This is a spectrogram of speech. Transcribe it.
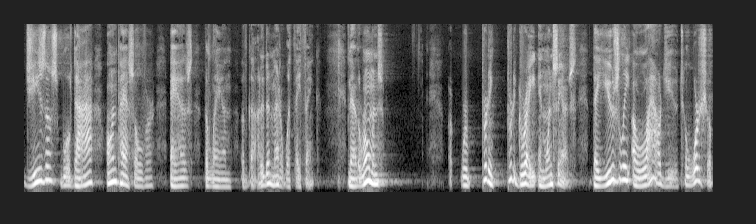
Jesus will die on Passover as the Lamb of God. It doesn't matter what they think. Now, the Romans were pretty pretty great in one sense. They usually allowed you to worship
